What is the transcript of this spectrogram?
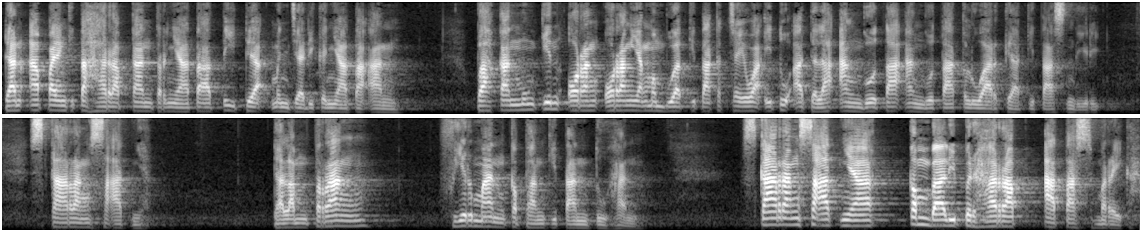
dan apa yang kita harapkan ternyata tidak menjadi kenyataan. Bahkan mungkin orang-orang yang membuat kita kecewa itu adalah anggota-anggota keluarga kita sendiri. Sekarang saatnya, dalam terang firman kebangkitan Tuhan. Sekarang saatnya kembali berharap atas mereka.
